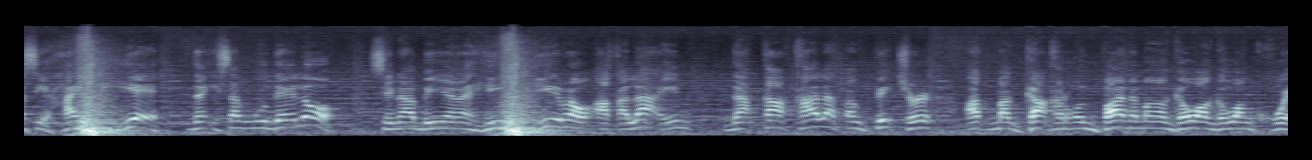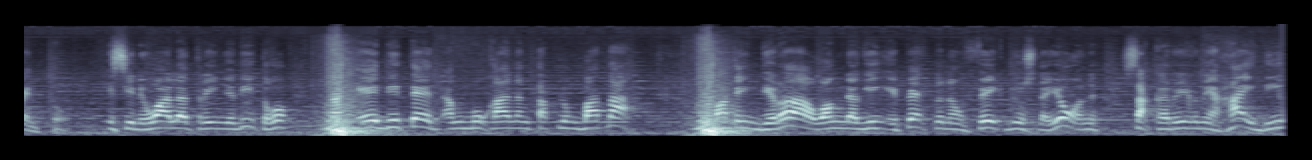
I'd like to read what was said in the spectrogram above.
na si Heidi Ye na isang modelo. Sinabi niya na hindi raw akalain na kakalat ang picture at magkakaroon pa ng mga gawa-gawang kwento. Isiniwalat rin niya dito na edited ang mukha ng tatlong bata. Matindi raw ang naging epekto ng fake news na yon sa karir ni Heidi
